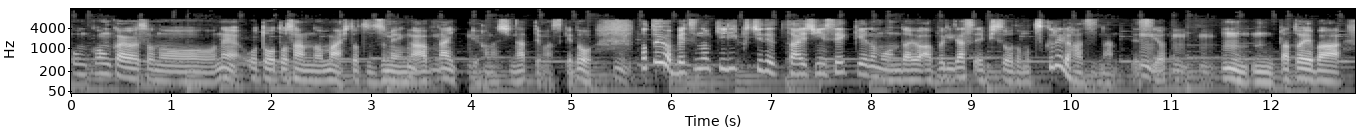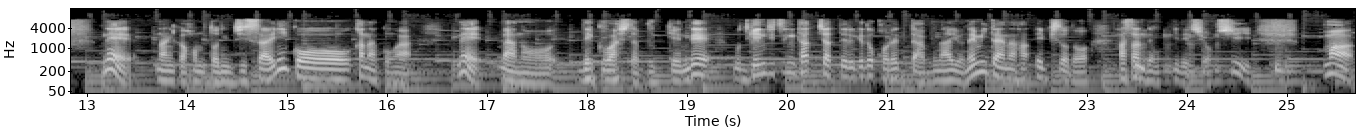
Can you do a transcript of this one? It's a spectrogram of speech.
今回はそのね、弟さんのまあ一つ図面が危ないっていう話になってますけど、例えば別の切り口で耐震設計の問題をあぶり出すエピソードも作れるはずなんですよ。うんうんうんうん。例えば、ね、何か本当に実際にこう、かな子がね、あの、出くわした物件で、もう現実に立っちゃってるけど、これって危ないよね、みたいなエピソードを挟んでもいいでしょうし、ま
